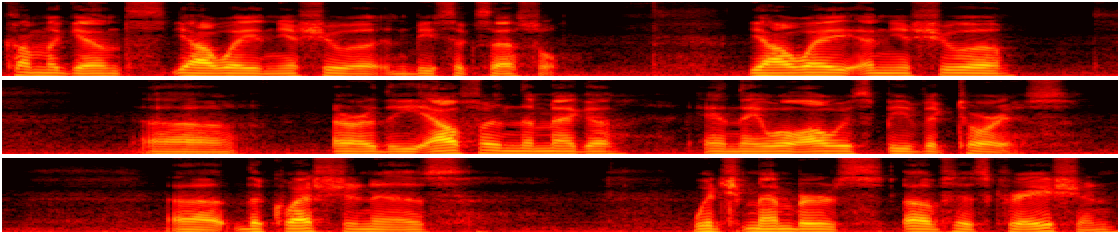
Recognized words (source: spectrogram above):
come against Yahweh and Yeshua and be successful. Yahweh and Yeshua uh, are the Alpha and the Mega, and they will always be victorious. Uh, the question is which members of his creation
